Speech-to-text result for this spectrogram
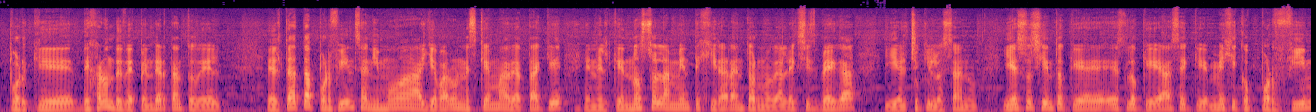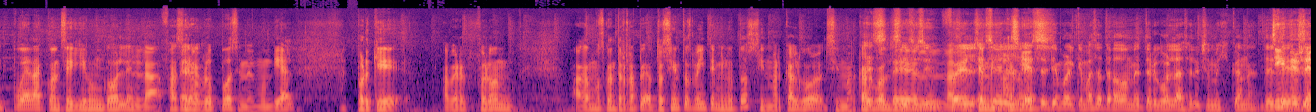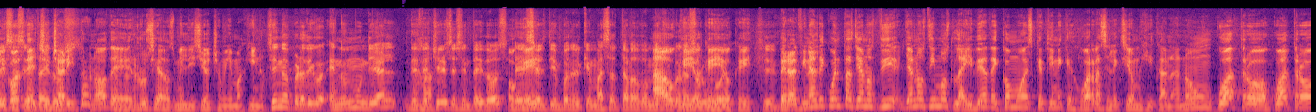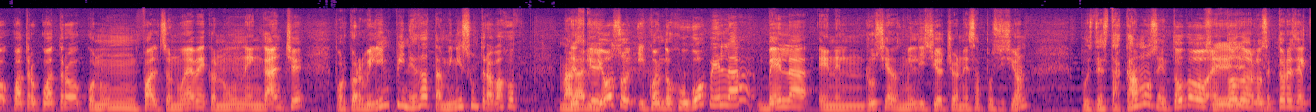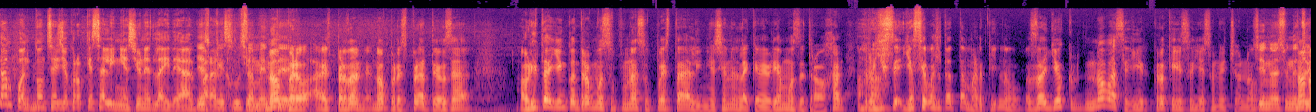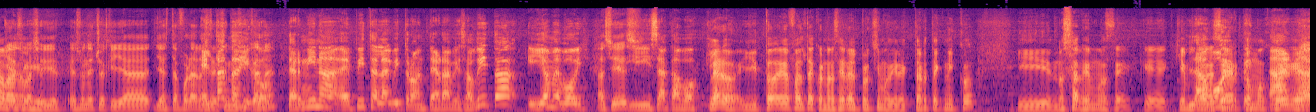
porque dejaron de depender tanto de él. El Tata por fin se animó a llevar un esquema de ataque en el que no solamente girara en torno de Alexis Vega y el Chucky Lozano. Y eso siento que es lo que hace que México por fin pueda conseguir un gol en la fase Pero- de grupos en el Mundial. Porque, a ver, fueron, hagamos cuentas rápido, 220 minutos sin marcar gol, sin marcar Es- gol de sí, sí, sí. la Fue el, selección es, el, mexicana. es el tiempo en el que más ha tardado en meter gol la selección mexicana. Desde sí, desde Chile el gol del 62. Chicharito, ¿no? De Rusia 2018, me imagino. Sí, no, pero digo, en un mundial, desde Ajá. Chile 62, Ok. es el tiempo en el que más ha tardado México Ah, ok, en hacer ok, un gol. ok. Sí. Pero al final de cuentas ya nos, di- ya nos dimos la idea de cómo es que tiene que jugar la selección mexicana, ¿no? Un 4-4, 4-4 con un falso 9, con un enganche. Porque Orbelín Pineda también hizo un trabajo Maravilloso. Y, cuando jugó Vela, Vela en, en Rusia 2018 en esa posición, pues destacamos en todo en todos los sectores del campo. Entonces yo creo que esa alineación es la ideal para que la justamente... No, pero perdón, no, pero espérate, o sea, Ahorita ya encontramos una supuesta alineación en la que deberíamos de trabajar, pero ya se, ya se, va el Tata Martino. O sea, yo no va a seguir. Creo que eso ya es un hecho, ¿no? Sí, no es un hecho que ya no va a seguir. Es un hecho que ya, ya está fuera de la el selección Tata mexicana. Dijo, termina, eh, pita el árbitro ante Arabia Saudita y yo me voy. Así es. Y se acabó. Claro, y todavía falta conocer al próximo director técnico y no sabemos de que, quién va puede ser, cómo ah, juegue.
